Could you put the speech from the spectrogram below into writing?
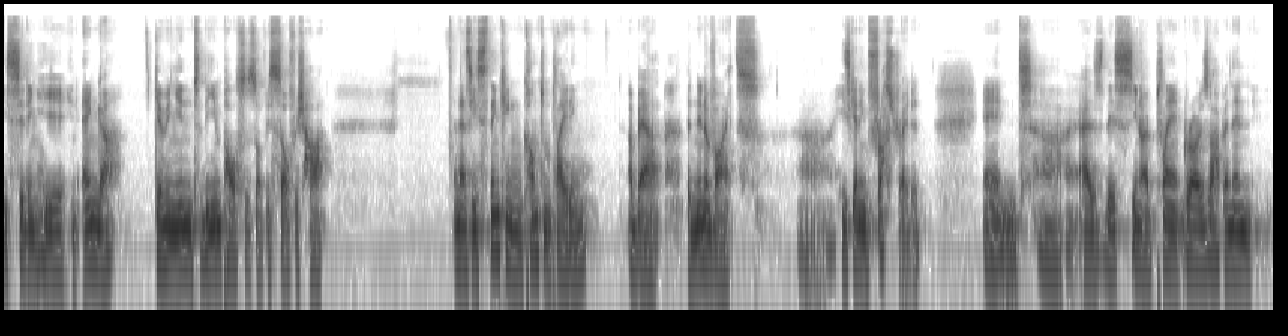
He's sitting here in anger, giving in to the impulses of his selfish heart. And as he's thinking, contemplating about the Ninevites, uh, he's getting frustrated. And uh, as this, you know, plant grows up and then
